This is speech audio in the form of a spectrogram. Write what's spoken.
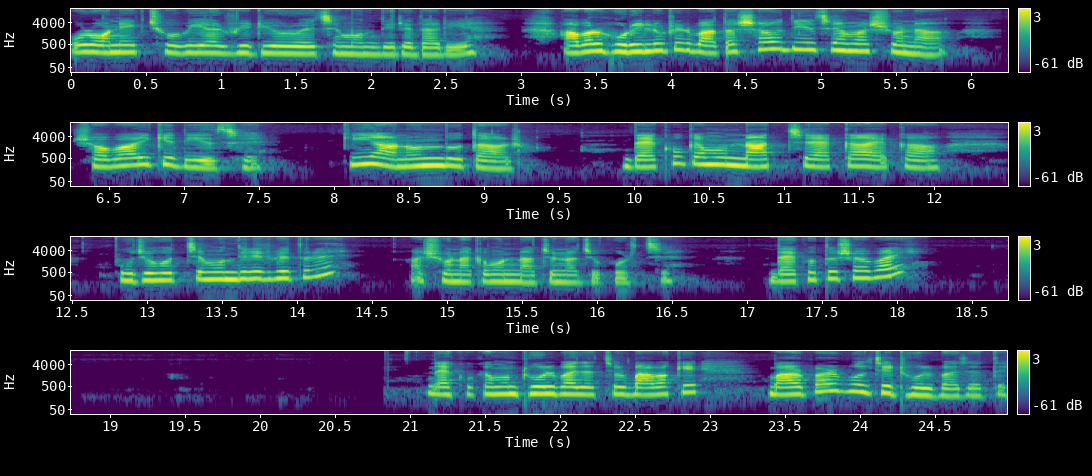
ওর অনেক ছবি আর ভিডিও রয়েছে মন্দিরে দাঁড়িয়ে। আবার হরিলুটের বাতাসাও দিয়েছে আমার সোনা। সবাইকে দিয়েছে। কি আনন্দ তার। দেখো কেমন নাচছে একা একা। পুজো হচ্ছে মন্দিরের ভেতরে আর সোনা কেমন নাচো নাচো করছে। দেখো তো সবাই। দেখো কেমন ঢোল বাজাচ্ছে। ওর বাবাকে বারবার বলছে ঢোল বাজাতে।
